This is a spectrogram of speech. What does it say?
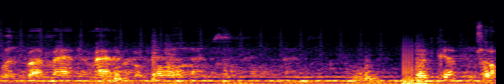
By mathematical laws. What governs all?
